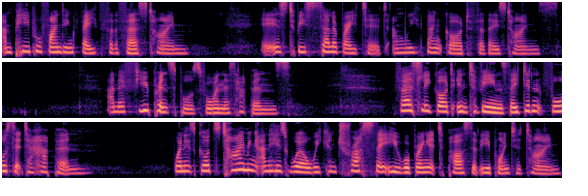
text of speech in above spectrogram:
and people finding faith for the first time. It is to be celebrated, and we thank God for those times. And a few principles for when this happens. Firstly, God intervenes. They didn't force it to happen. When it's God's timing and His will, we can trust that He will bring it to pass at the appointed time.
